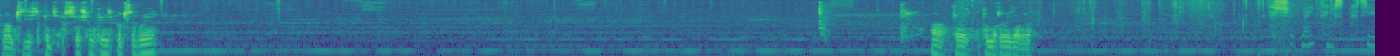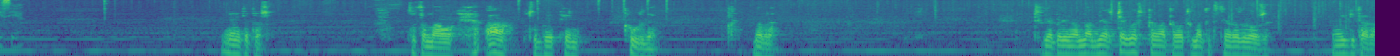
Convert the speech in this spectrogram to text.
To mam 35, a 65 potrzebuję? A, to, jest, to może być dobre. This should make things a bit easier. No i to też. To mało? A, potrzebuję pięć. Kurde. Dobra. Czyli jak będę miał nadmiar czegoś, to na to automatycznie rozłoży. No i gitara.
